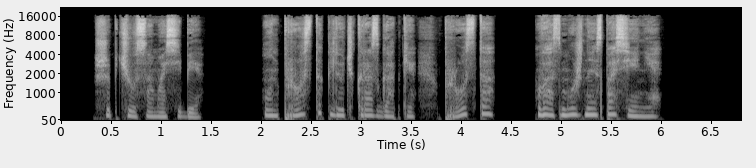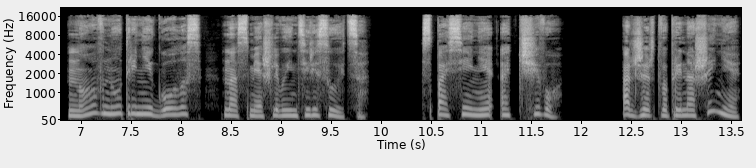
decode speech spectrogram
— шепчу сама себе. Он просто ключ к разгадке, просто возможное спасение. Но внутренний голос насмешливо интересуется. Спасение от чего? От жертвоприношения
